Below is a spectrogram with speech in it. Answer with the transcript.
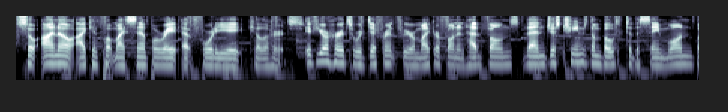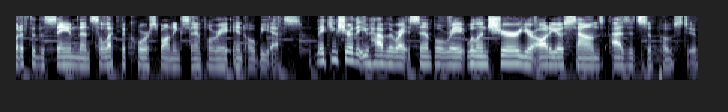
So I know I can put my sample rate at 48 kilohertz. If your hertz were different for your microphone and headphones, then just change them both to the same one, but if they're the same, then select the corresponding sample rate in OBS. Making sure that you have the right sample rate will ensure your audio sounds as it's supposed to.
